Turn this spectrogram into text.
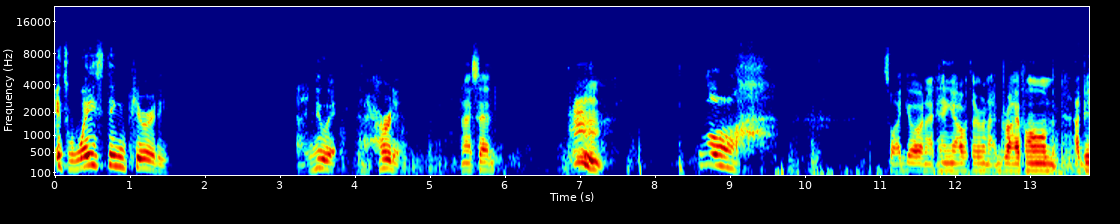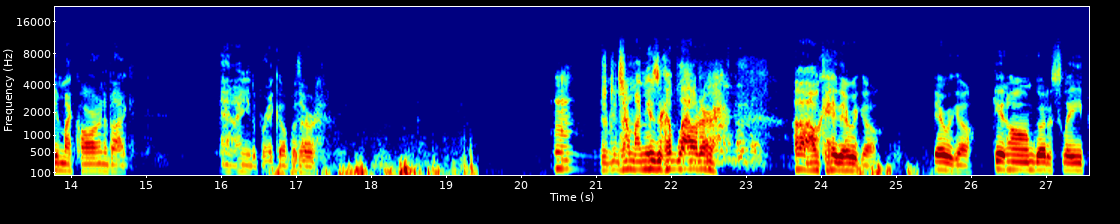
It's wasting purity. And I knew it and I heard it. And I said, mm. So I'd go and I'd hang out with her and I'd drive home and I'd be in my car and I'd be like, man, I need to break up with her. Mm, turn my music up louder. Oh, okay, there we go. There we go. Get home, go to sleep,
